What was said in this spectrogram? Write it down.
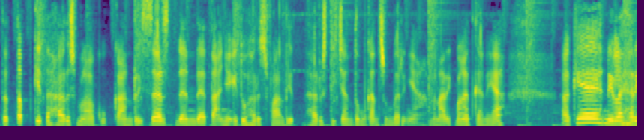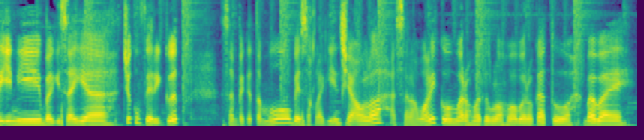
Tetap kita harus melakukan research dan datanya itu harus valid, harus dicantumkan sumbernya. Menarik banget kan ya? Oke, nilai hari ini bagi saya cukup very good. Sampai ketemu besok lagi insya Allah. Assalamualaikum warahmatullahi wabarakatuh. Bye bye.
